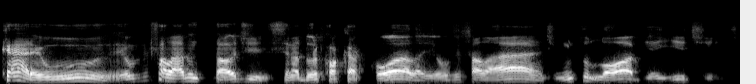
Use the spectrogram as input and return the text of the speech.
Cara, eu, eu ouvi falar de um tal de senador Coca-Cola, eu ouvi falar de muito lobby aí, de, de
